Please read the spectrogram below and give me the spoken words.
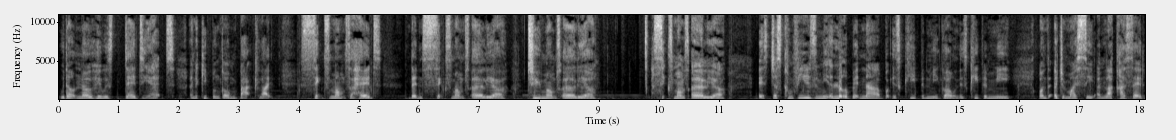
we don't know who is dead yet, and they keep on going back like six months ahead then six months earlier, two months earlier, six months earlier. It's just confusing me a little bit now, but it's keeping me going. It's keeping me on the edge of my seat. And like I said,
